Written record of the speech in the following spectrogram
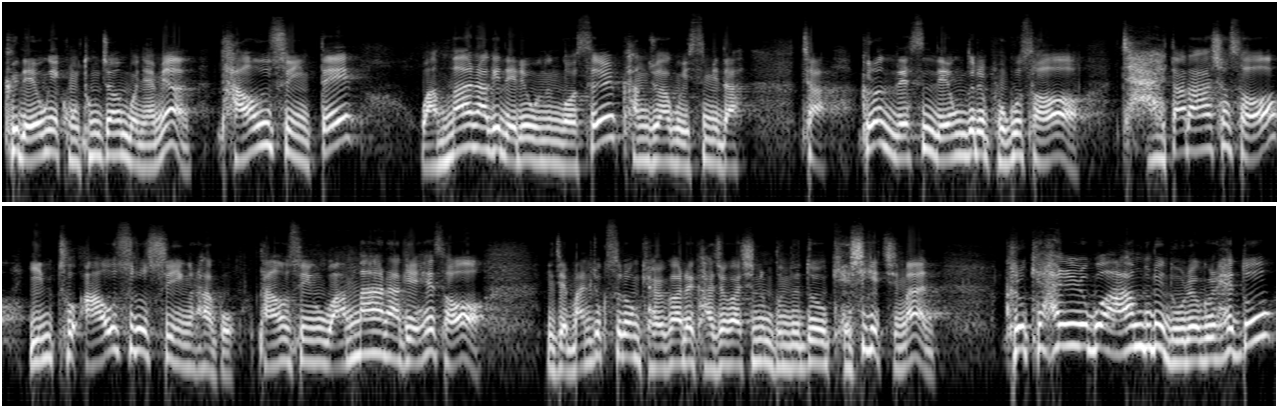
그 내용의 공통점은 뭐냐면 다운스윙 때 완만하게 내려오는 것을 강조하고 있습니다. 자, 그런 레슨 내용들을 보고서 잘 따라 하셔서 인투 아웃으로 스윙을 하고 다운 스윙을 완만하게 해서 이제 만족스러운 결과를 가져가시는 분들도 계시겠지만 그렇게 하려고 아무리 노력을 해도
